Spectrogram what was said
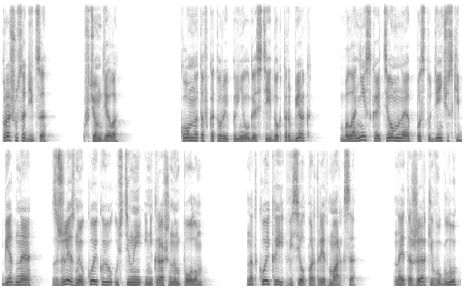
«Прошу садиться. В чем дело?» Комната, в которой принял гостей доктор Берг, была низкая, темная, постуденчески бедная, с железной койкой у стены и некрашенным полом. Над койкой висел портрет Маркса. На этажерке в углу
